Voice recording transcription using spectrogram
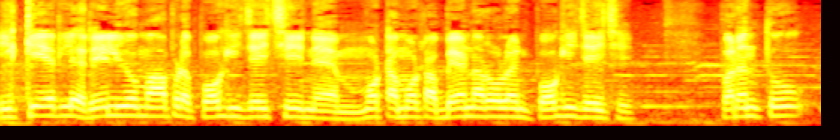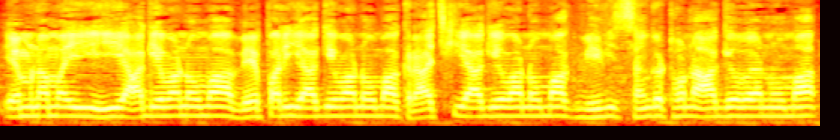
એ કે એટલે રેલીઓમાં આપણે પોગી જઈએ છીએ ને મોટા મોટા બેનરો લઈને પોગી જઈએ છીએ. પરંતુ એમનામાં એ આગેવાનોમાં, વેપારી આગેવાનોમાં, રાજકીય આગેવાનોમાં, વિવિધ સંગઠનોના આગેવાનોમાં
